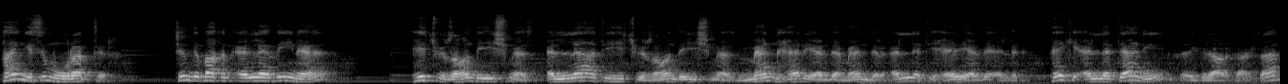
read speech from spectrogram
Hangisi muğreptir? Şimdi bakın ellezine hiçbir zaman değişmez. Ellati hiçbir zaman değişmez. Men her yerde mendir. Elleti her yerde elleti. Peki elletani sevgili arkadaşlar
